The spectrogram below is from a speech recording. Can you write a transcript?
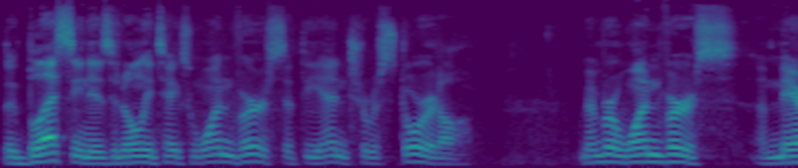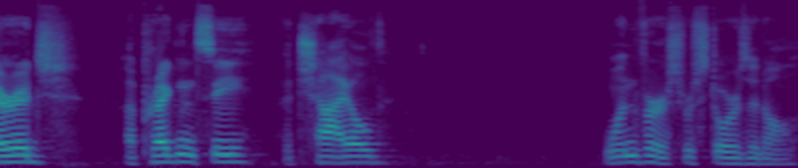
The blessing is it only takes one verse at the end to restore it all. Remember one verse a marriage, a pregnancy, a child. One verse restores it all.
